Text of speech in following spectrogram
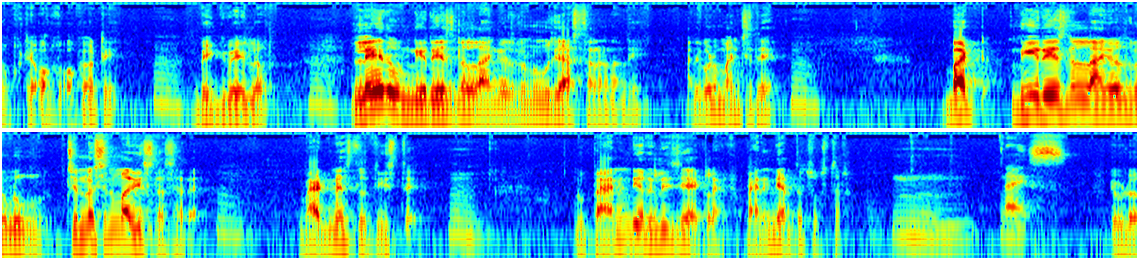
ఒకటి ఒక- ఒకటి బిగ్ వేలో లేదు నీ రీజనల్ లాంగ్వేజ్లో నువ్వు చేస్తానన్నది అది కూడా మంచిదే. బట్ నీ రీజనల్ లాంగ్వేజ్లో నువ్వు చిన్న సినిమా తీసినా సరే మ్యాడ్నెస్తో తీస్తే నువ్వు పాన్ ఇండియా రిలీజ్ చేయకలే. పాన్ ఇండియా అంతా చూస్తారు. నైస్. ఇప్పుడు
